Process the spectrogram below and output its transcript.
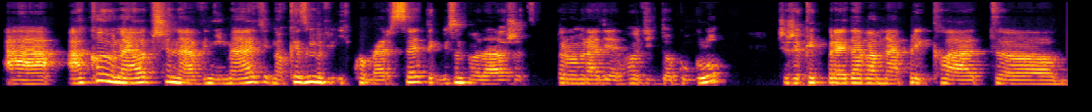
A ako ju najlepšie navnímať? No keď sme v e-commerce, tak by som povedala, že v prvom rade hodiť do Google. Čiže keď predávam napríklad, uh,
